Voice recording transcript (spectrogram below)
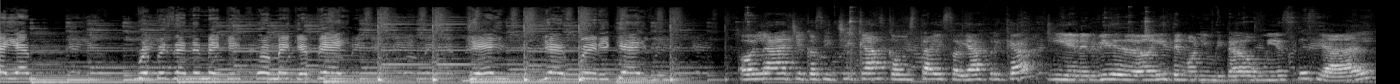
Yeah, yeah. Representing, make it, make it big. Yeah, yeah, pretty gay. Hola chicos y chicas, ¿cómo estáis? Soy África y en el vídeo de hoy tengo un invitado muy especial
